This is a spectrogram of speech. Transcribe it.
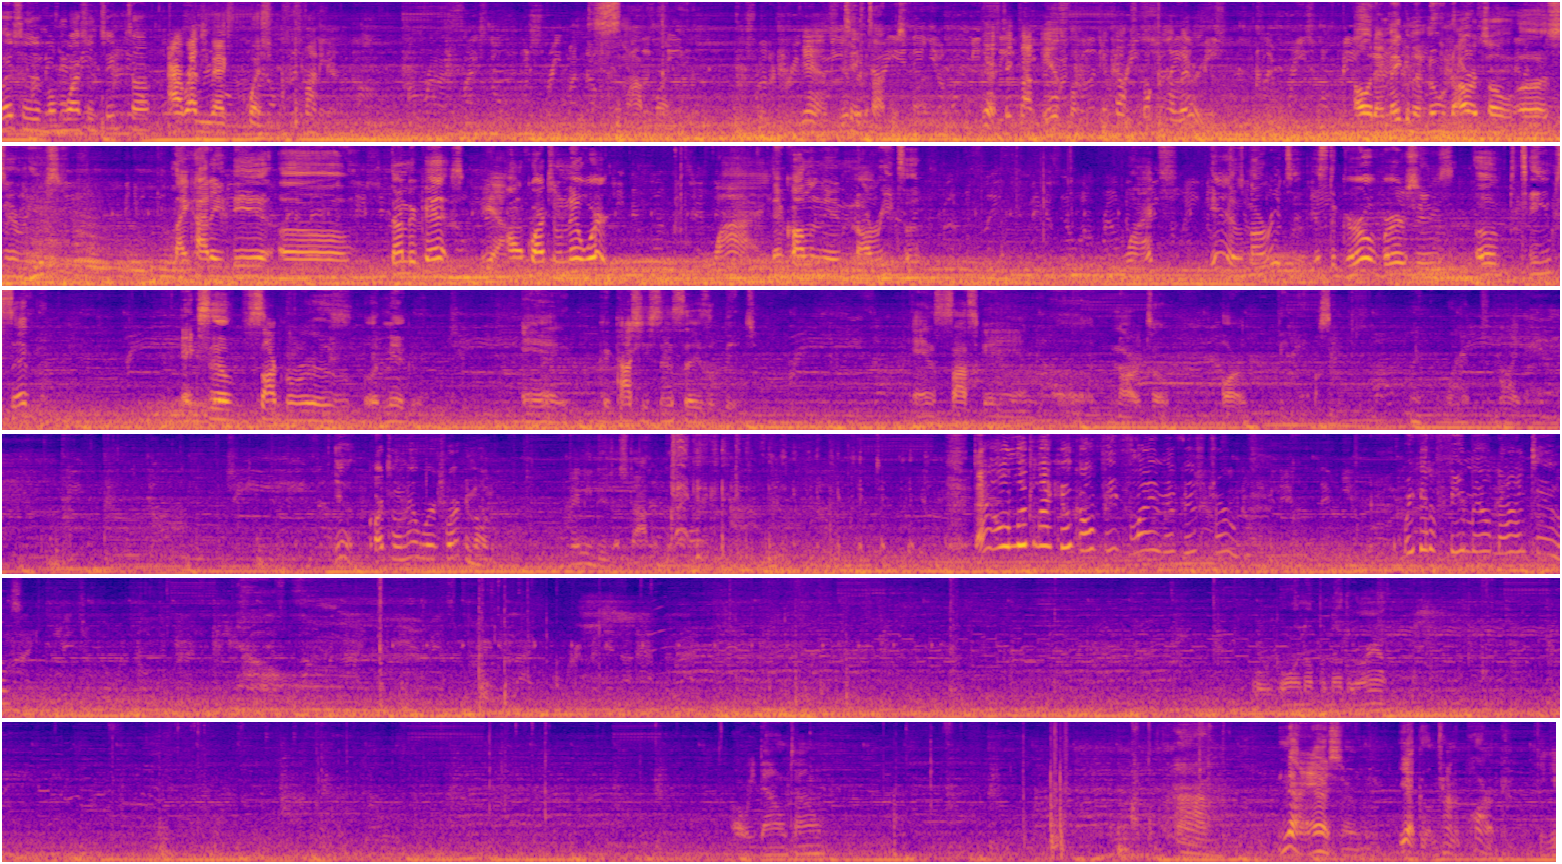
questions if I'm watching TikTok. I'd rather you ask the questions. It's funnier. It's not funny. Yes, yes, TikTok is funny. Yes, TikTok is funny. TikTok's fucking hilarious. Oh, they're making a new Naruto uh, series. Like how they did um, Thundercats Yeah. on Cartoon Network. Why? They're calling it Narita. What? Yeah, it's Narita. It's the girl versions of Team 7. Except Sakura's a nigga. And Kakashi Sensei's a bitch. And Sasuke and uh, Naruto are females. Like what? Yeah, Cartoon Network's working on it. they need to just stop it. That don't look like he'll go be flame if it's true. We get a female nine tails.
